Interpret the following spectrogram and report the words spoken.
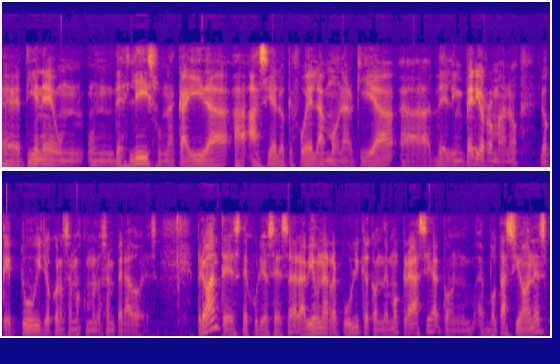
eh, tiene un, desliz, una caída hacia lo que fue la monarquía ah, del Imperio Romano, lo que tú y yo conocemos como los emperadores. Pero antes de Julio César había una república con democracia, con eh, votaciones,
